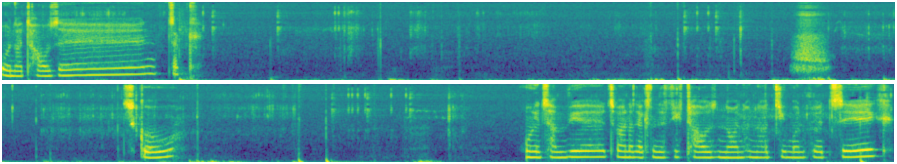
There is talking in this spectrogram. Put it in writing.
Hunderttausend, zack. Go. Und jetzt haben wir 266.947.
